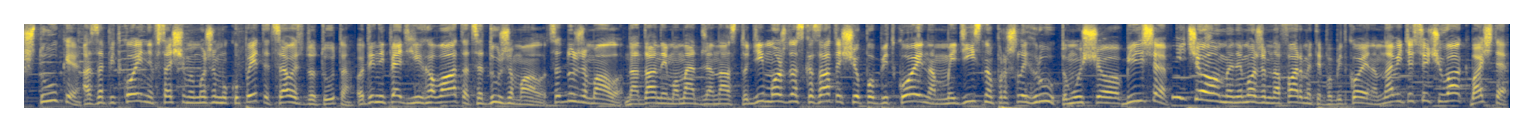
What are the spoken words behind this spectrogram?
штуки. А за біткоїни все, що ми можемо купити, це ось до тута. 1,5 гігавата це дуже мало. Це дуже мало на даний момент для нас. Тоді можна сказати, що по біткоїнам ми дійсно пройшли гру, тому що більше нічого ми не можемо нафармити по біткоїнам. Навіть ось цей чувак, бачите,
